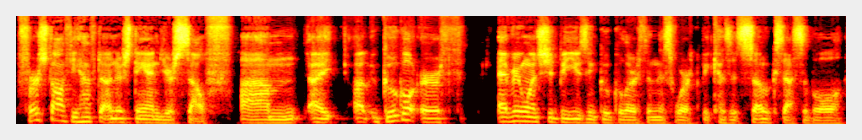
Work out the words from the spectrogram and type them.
First off, you have to understand yourself. Um, I, uh, Google Earth everyone should be using Google Earth in this work because it's so accessible.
